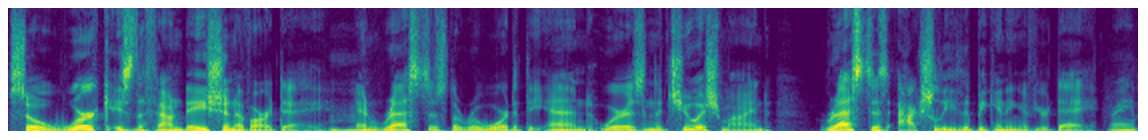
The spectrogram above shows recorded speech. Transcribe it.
so work is the foundation of our day Mm-hmm. and rest is the reward at the end. Whereas in the Jewish mind, rest is actually the beginning of your day. Right.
